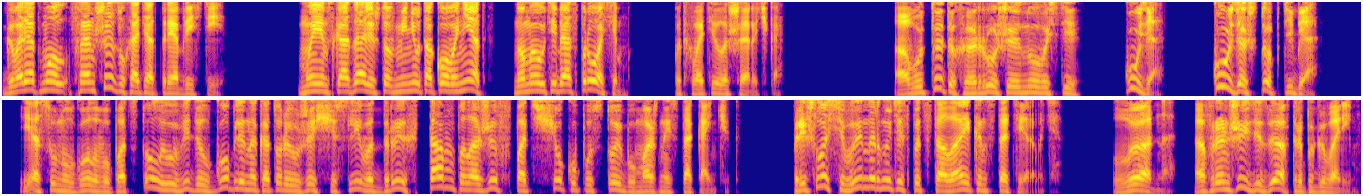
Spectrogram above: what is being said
Говорят, мол, франшизу хотят приобрести. Мы им сказали, что в меню такого нет, но мы у тебя спросим», — подхватила Шерочка. «А вот это хорошие новости! Кузя! Кузя, чтоб тебя!» Я сунул голову под стол и увидел гоблина, который уже счастливо дрых там, положив под щеку пустой бумажный стаканчик. Пришлось вынырнуть из-под стола и констатировать. «Ладно, о франшизе завтра поговорим.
